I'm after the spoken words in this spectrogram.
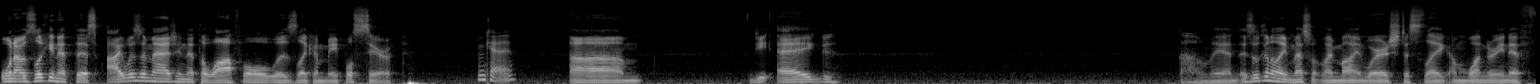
when I was looking at this, I was imagining that the waffle was like a maple syrup. Okay. Um, the egg. Oh man, this is gonna like mess with my mind. Where it's just like I'm wondering if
